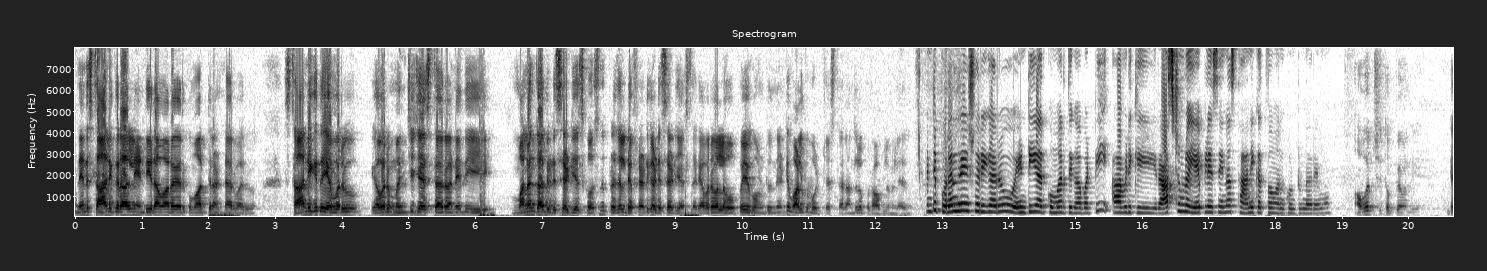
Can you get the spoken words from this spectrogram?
నేను స్థానికురాలిని ఎన్టీ రామారావు గారి కుమార్తెని అంటారు వారు. స్థానికత ఎవరు ఎవరు మంచి చేస్తారు అనేది మనం కాదు డిసైడ్ చేసుకోవాల్సింది. ప్రజలు డెఫినెట్గా డిసైడ్ చేస్తారు. ఎవరి వల్ల ఉపయోగం ఉంటుంది అంటే వాళ్ళకి ఓట్ చేస్తారు. అందులో ప్రాబ్లం లేదు. అంటే పురంధరేశ్వరి గారు ఎన్టీఆర్ కుమార్తె కాబట్టి ఆవిడికి రాష్ట్రంలో ఏ ప్లేస్ అయినా స్థానికత్వం అనుకుంటున్నారేమో. అవ్వచ్చు తప్పే ఉంది. అంటే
